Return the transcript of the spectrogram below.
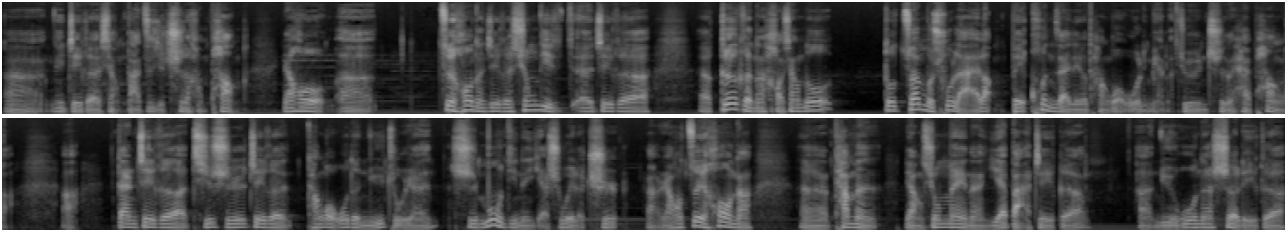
啊，那这个想把自己吃的很胖，然后呃，最后呢，这个兄弟呃，这个呃哥哥呢，好像都都钻不出来了，被困在这个糖果屋里面了，就因为吃的太胖了。但这个其实这个糖果屋的女主人是目的呢，也是为了吃啊。然后最后呢，呃，他们两兄妹呢，也把这个啊女巫呢设了一个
